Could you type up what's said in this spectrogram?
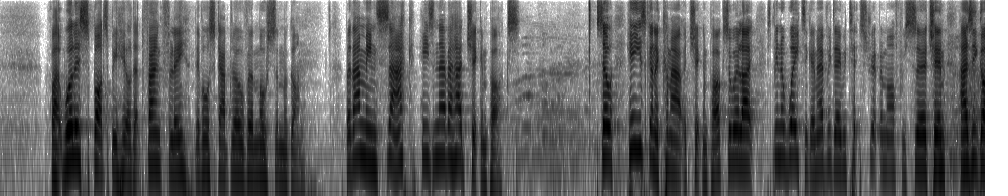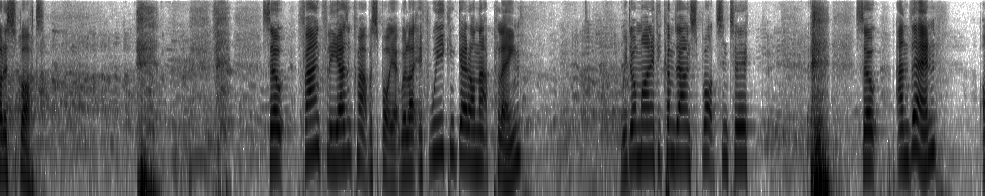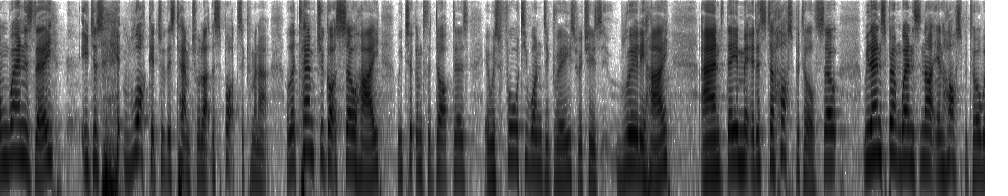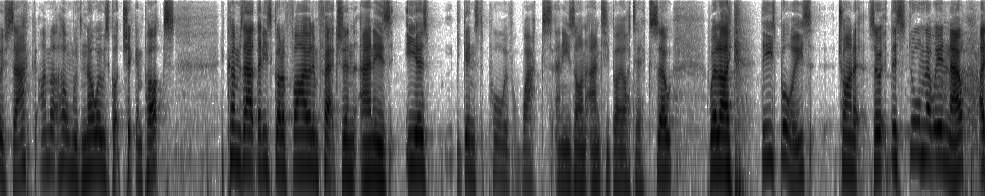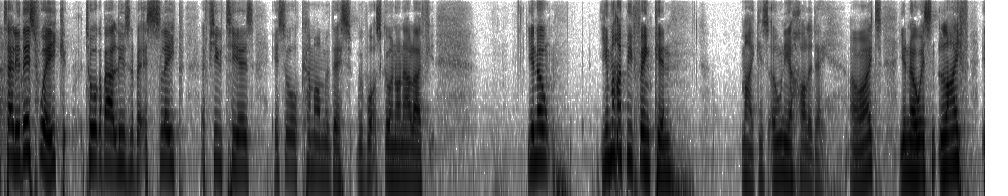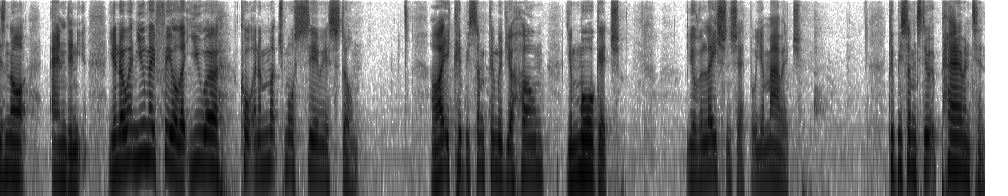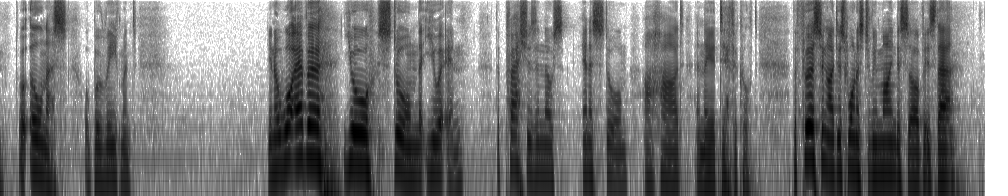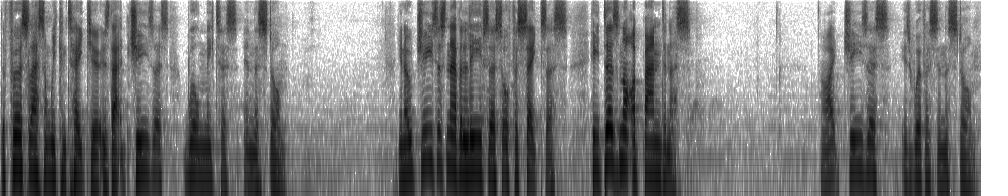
right, will his spots be healed up? Thankfully, they've all scabbed over, most of them are gone. But that means Zach, he's never had chicken pox. So he's going to come out of chicken pox. So we're like, it's been a waiting game. Every day we t- strip him off, we search him. Has he got a spot? so thankfully, he hasn't come out of a spot yet. We're like, if we can get on that plane, we don't mind if he comes out in spots in Turkey. so, and then on Wednesday, he just hit rockets with this temperature, like the spots are coming out. Well, the temperature got so high, we took him to the doctors. It was 41 degrees, which is really high, and they admitted us to hospital. So we then spent Wednesday night in hospital with Zach. I'm at home with Noah, who's got chicken pox. It comes out that he's got a viral infection, and his ears begins to pour with wax, and he's on antibiotics. So we're like, these boys trying to. So this storm that we're in now, I tell you, this week talk about losing a bit of sleep, a few tears. It's all come on with this, with what's going on in our life. You know, you might be thinking, Mike, it's only a holiday, all right? You know, it's, life is not ending. You know, and you may feel that you were caught in a much more serious storm. All right? It could be something with your home, your mortgage, your relationship, or your marriage. It could be something to do with parenting or illness or bereavement. You know, whatever your storm that you are in, the pressures in those in a storm are hard and they are difficult. The first thing I just want us to remind us of is that the first lesson we can take here is that Jesus will meet us in the storm. You know, Jesus never leaves us or forsakes us. He does not abandon us. All right, Jesus is with us in the storm.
